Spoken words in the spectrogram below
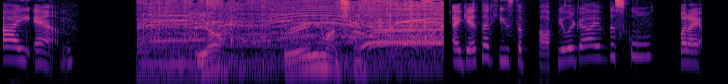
I am. Yeah, pretty much, huh? I get that he's the popular guy of the school, but I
